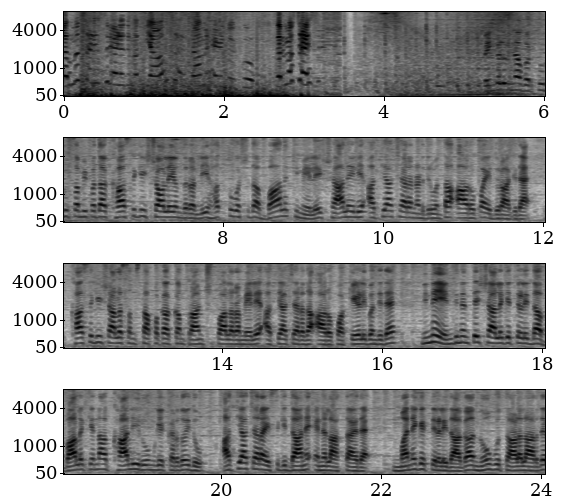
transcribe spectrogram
ಧರ್ಮಸ್ಥಳ ಹೆಸರು ಹೇಳಿದ್ರೆ ಮತ್ತೆ ಯಾವ ಸರ್ ಗ್ರಾಮ ಹೇಳಬೇಕು? ಧರ್ಮಸ್ಥಳ ಹೆಸರು ಬೆಂಗಳೂರಿನ ವರ್ತೂರು ಸಮೀಪದ ಖಾಸಗಿ ಶಾಲೆಯೊಂದರಲ್ಲಿ ಹತ್ತು ವರ್ಷದ ಬಾಲಕಿ ಮೇಲೆ ಶಾಲೆಯಲ್ಲಿ ಅತ್ಯಾಚಾರ ನಡೆದಿರುವಂತಹ ಆರೋಪ ಎದುರಾಗಿದೆ. ಖಾಸಗಿ ಶಾಲಾ ಸಂಸ್ಥಾಪಕ ಕಂ. ಪ್ರಾಂಶುಪಾಲರ ಮೇಲೆ ಅತ್ಯಾಚಾರದ ಆರೋಪ ಕೇಳಿಬಂದಿದೆ. ನಿನ್ನೆ ಎಂದಿನಂತೆ ಶಾಲೆಗೆ ತೆರಳಿದ್ದ ಬಾಲಕಿಯನ್ನ ಖಾಲಿ ರೂಮ್ಗೆ ಕರೆದೊಯ್ದು ಅತ್ಯಾಚಾರ ಎಸಗಿದ್ದಾನೆ ಎನ್ನಲಾಗ್ತಾ ಇದೆ. ಮನೆಗೆ ತೆರಳಿದಾಗ ನೋವು ತಾಳಲಾರದೆ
